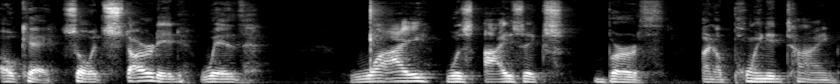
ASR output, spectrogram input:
Okay, so it started with why was Isaac's birth an appointed time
